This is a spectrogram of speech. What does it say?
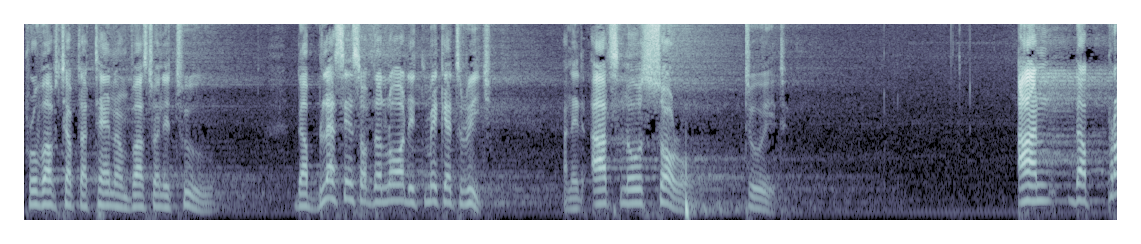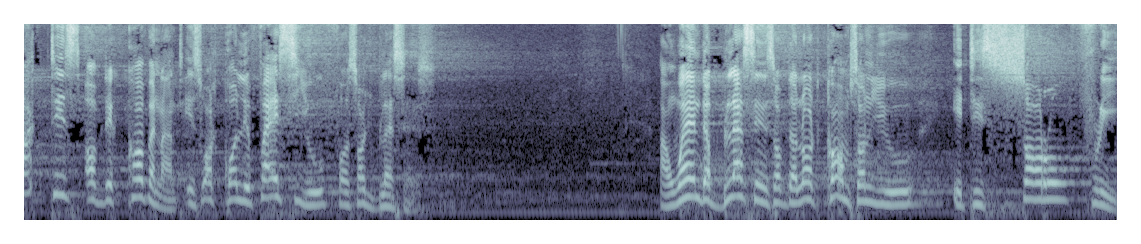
Proverbs chapter 10 and verse 22. The blessings of the Lord it maketh rich, and it adds no sorrow to it. And the practice of the covenant is what qualifies you for such blessings. And when the blessings of the Lord comes on you, it is sorrow free.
